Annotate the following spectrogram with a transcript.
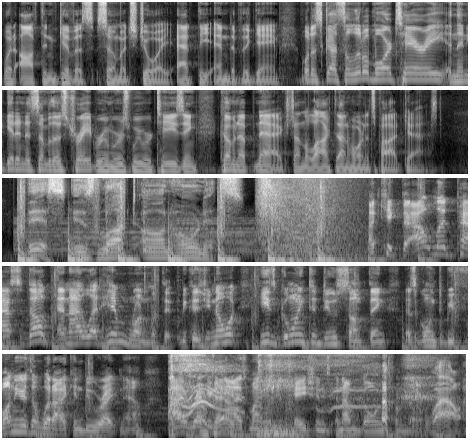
would often give us so much joy at the end of the game. We'll discuss a little more Terry, and then get into some of those trade rumors we were teasing coming up next on the Locked On Hornets podcast. This is Locked On Hornets. I kicked the outlet past Doug and I let him run with it because you know what? He's going to do something that's going to be funnier than what I can do right now. I recognize okay. my limitations and I'm going from there. wow.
